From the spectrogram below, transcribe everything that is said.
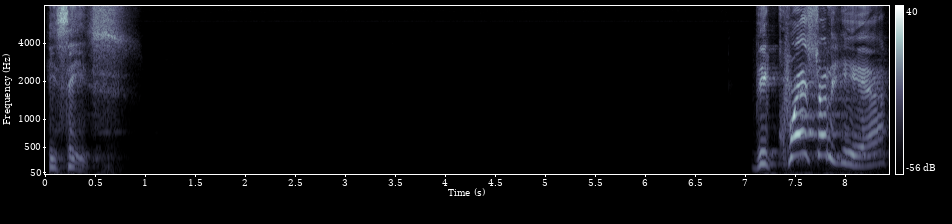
he says. The question here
